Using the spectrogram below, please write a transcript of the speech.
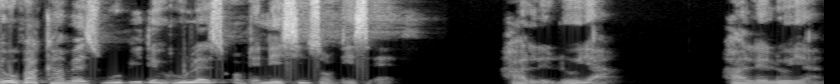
The overcomers will be the rulers of the nations of this earth. Hallelujah. Hallelujah.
